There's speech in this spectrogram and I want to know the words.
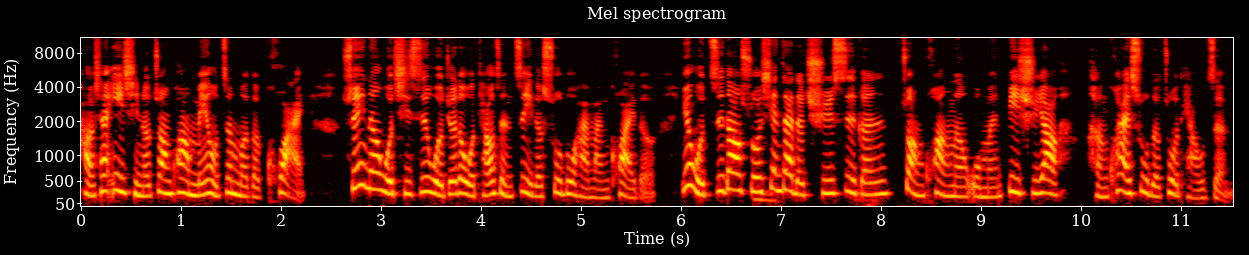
好像疫情的状况没有这么的快，所以呢，我其实我觉得我调整自己的速度还蛮快的，因为我知道说现在的趋势跟状况呢，我们必须要很快速的做调整，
